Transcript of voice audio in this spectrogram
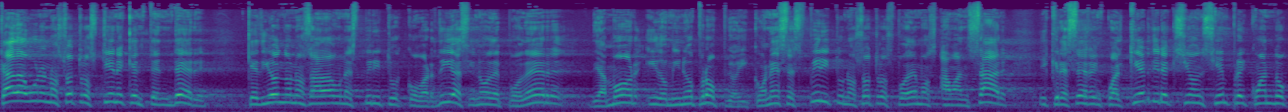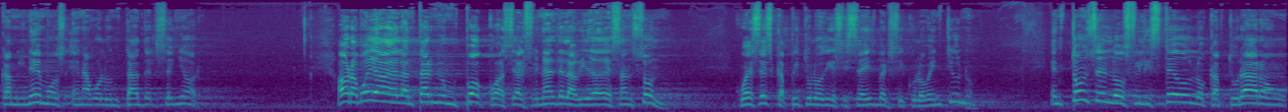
Cada uno de nosotros tiene que entender que Dios no nos ha dado un espíritu de cobardía, sino de poder, de amor y dominio propio. Y con ese espíritu nosotros podemos avanzar y crecer en cualquier dirección siempre y cuando caminemos en la voluntad del Señor. Ahora voy a adelantarme un poco hacia el final de la vida de Sansón. Jueces capítulo 16, versículo 21. Entonces los filisteos lo capturaron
